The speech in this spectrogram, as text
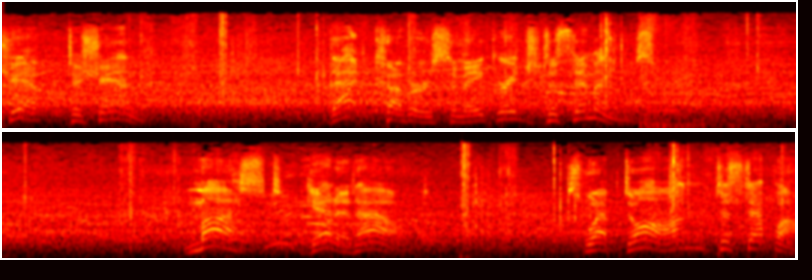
Chip to Shannon. That covers some acreage to Simmonds. Must get it out. Swept on to Stepan.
